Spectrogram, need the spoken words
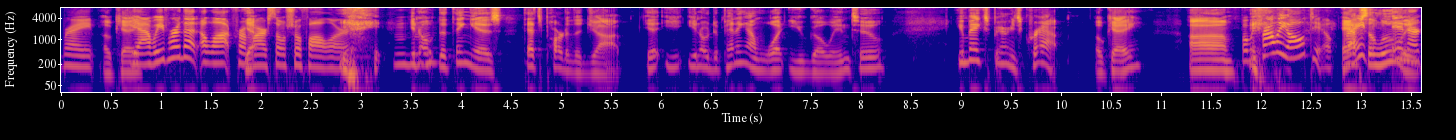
Right. Okay. Yeah, we've heard that a lot from Yeah. our social followers. You know, the thing is, that's part of the job. You, you know, depending on what you go into, you may experience crap. Okay. Um, But we probably all do, right? Absolutely. In our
